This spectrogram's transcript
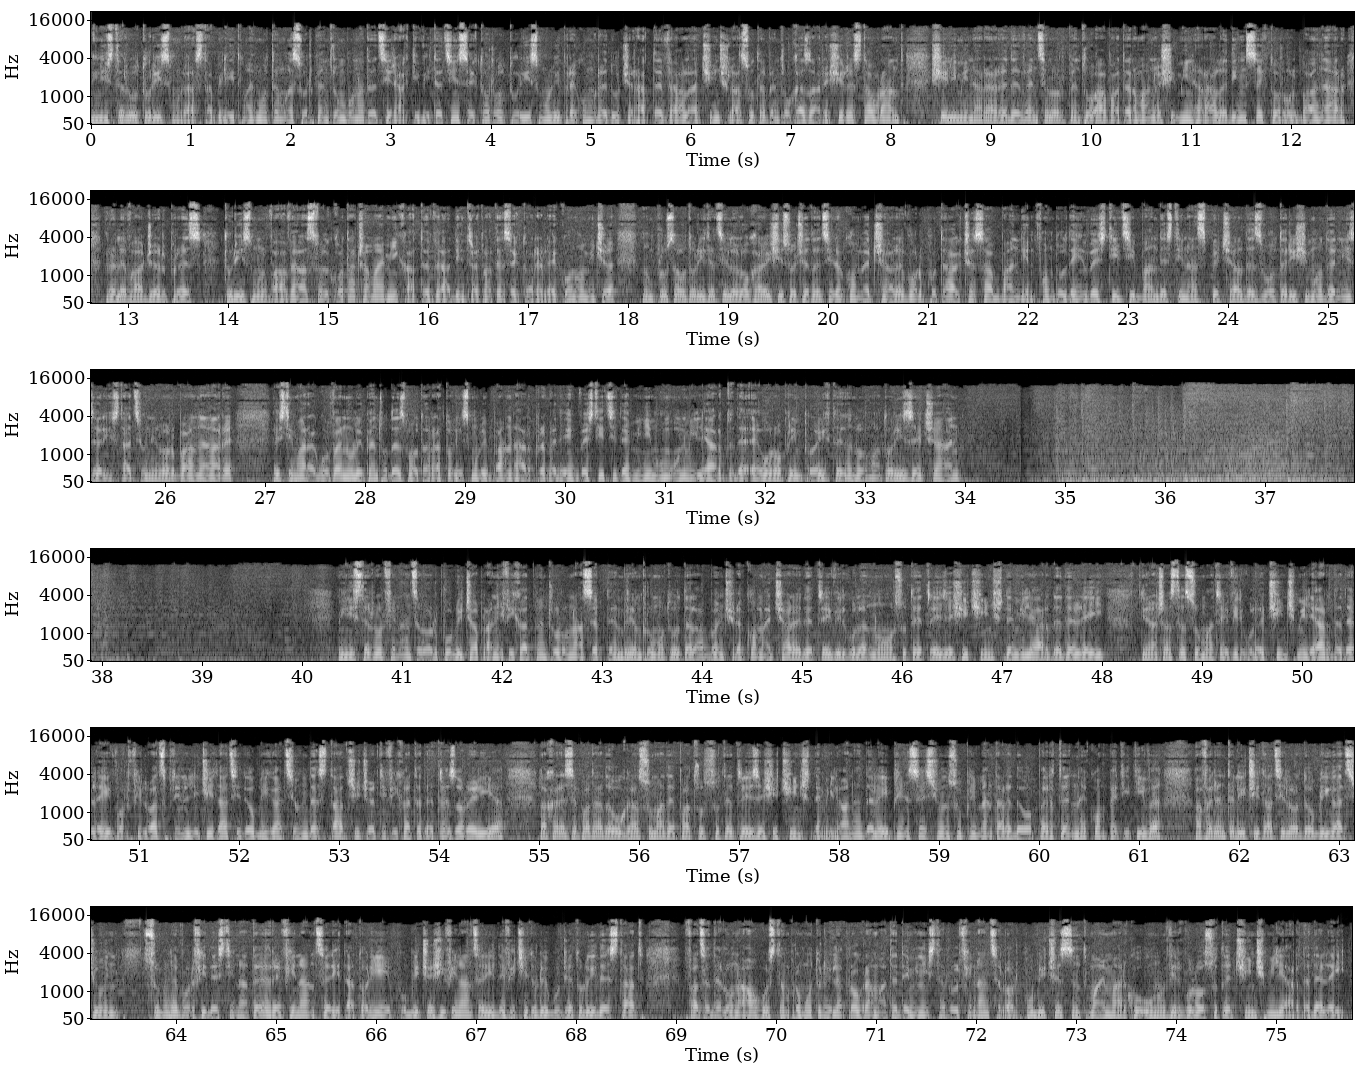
Ministerul Turismului a stabilit mai multe măsuri pentru îmbunătățirea activității în sectorul turismului, precum reducerea TVA la 5% pentru cazare și restaurant și eliminarea redevențelor pentru apa termană și minerală din sectorul balnear, releva Ager Press. Turismul va avea astfel cota cea mai mică a TVA dintre toate sectoarele economice. În plus, autoritățile locale și societățile comerciale vor putea accesa bani din fondul de investiții, bani destinați special dezvoltării și modernizării stațiunilor balneare. Estimarea Guvernului pentru dezvoltarea turismului balnear prevede prevede investiții de minimum un miliard de euro prin proiecte în următorii 10 ani. Ministerul Finanțelor Publice a planificat pentru luna septembrie împrumuturi de la băncile comerciale de 3,935 de miliarde de lei. Din această sumă, 3,5 miliarde de lei vor fi luați prin licitații de obligațiuni de stat și certificate de trezorerie, la care se poate adăuga suma de 435 de milioane de lei prin sesiuni suplimentare de oferte necompetitive aferente licitațiilor de obligațiuni. Sumele vor fi destinate refinanțării datoriei publice și finanțării deficitului bugetului de stat. Față de luna august, Împrumuturile programate de Ministerul Finanțelor Publice sunt mai mari cu 1,105 miliarde de lei.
